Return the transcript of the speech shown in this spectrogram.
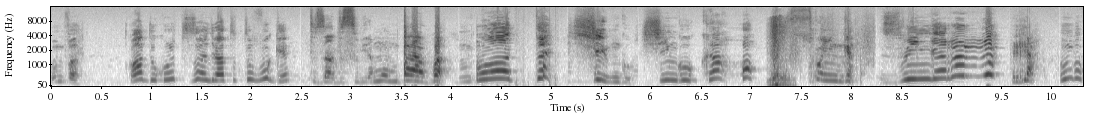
Umva twa dukuru tuzongera tutuvuge. Tuzadusubiramo mbaba mbote. Shingu. Shingukaho. Swinga. Zwingarara. Ra. Umva.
